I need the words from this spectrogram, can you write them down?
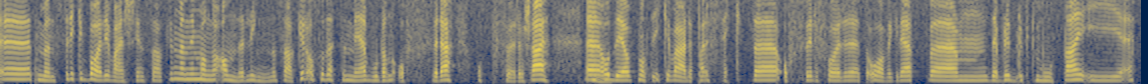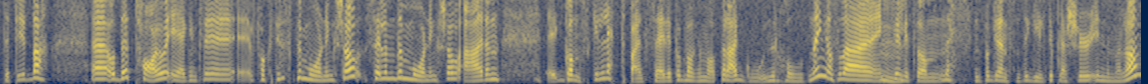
eh, et mønster, ikke bare i Weinstein-saken, men i mange andre lignende saker. Også dette med hvordan offeret oppfører seg. Eh, mm. Og det å på en måte ikke være det perfekte offer for et overgrep, eh, det blir brukt mot deg i ettertid. da. Uh, og det tar jo egentlig faktisk The Morning Show. Selv om The Morning Show er en ganske lettbeint serie på mange måter. Det er god underholdning. altså Det er egentlig mm. litt sånn nesten på grensen til guilty pleasure innimellom.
